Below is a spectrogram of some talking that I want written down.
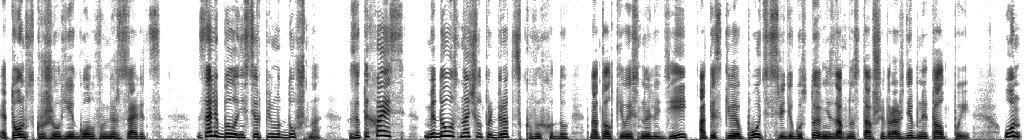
Это он вскружил ей голову, мерзавец. В зале было нестерпимо душно. Затыхаясь, Медоуз начал пробираться к выходу, наталкиваясь на людей, отыскивая путь среди густой внезапно ставшей враждебной толпы. Он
